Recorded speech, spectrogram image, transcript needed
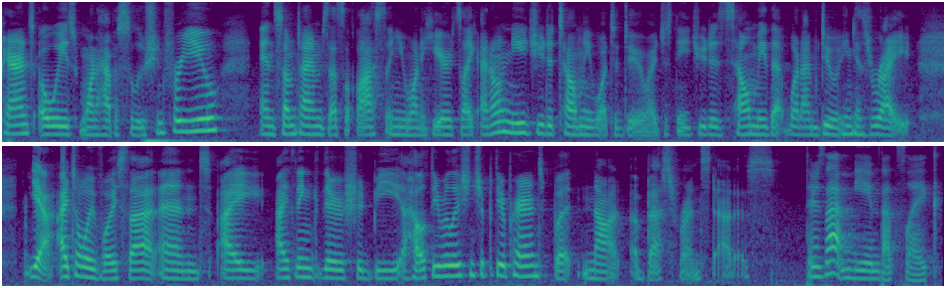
parents always want to have a solution for you and sometimes that's the last thing you want to hear. It's like i don't need you to tell me what to do. I just need you to tell me that what i'm doing is right. Yeah i totally voice that and i i think there should be a healthy relationship with your parents but not a best friend status. There's that meme that's like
